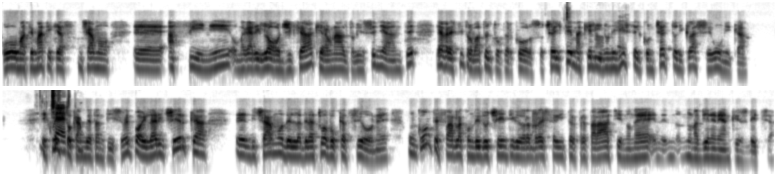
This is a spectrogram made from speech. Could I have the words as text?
o matematica, diciamo, eh, affini o magari logica, che era un altro l'insegnante, e avresti trovato il tuo percorso. Cioè il tema che lì okay. non esiste il concetto di classe unica. E questo certo. cambia tantissimo. E poi la ricerca, eh, diciamo, della, della, tua vocazione, un conto è farla con dei docenti che dovrebbero essere iperpreparati e non, è, non avviene neanche in Svezia.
